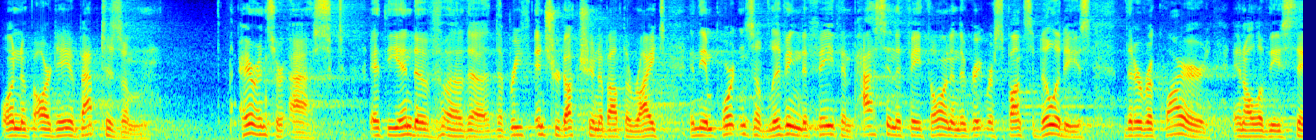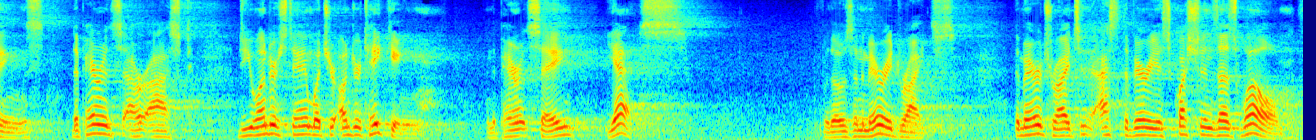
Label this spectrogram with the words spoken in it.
On our day of baptism, parents are asked at the end of uh, the, the brief introduction about the rite and the importance of living the faith and passing the faith on and the great responsibilities that are required in all of these things. The parents are asked, do you understand what you're undertaking? And the parents say, Yes. For those in the married rites, the marriage rites ask the various questions as well.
